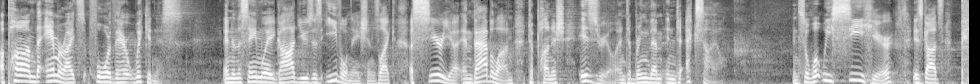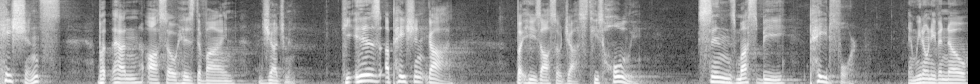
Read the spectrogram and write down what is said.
upon the Amorites for their wickedness. And in the same way, God uses evil nations like Assyria and Babylon to punish Israel and to bring them into exile. And so, what we see here is God's patience, but then also his divine judgment. He is a patient God but he's also just. He's holy. Sins must be paid for. And we don't even know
